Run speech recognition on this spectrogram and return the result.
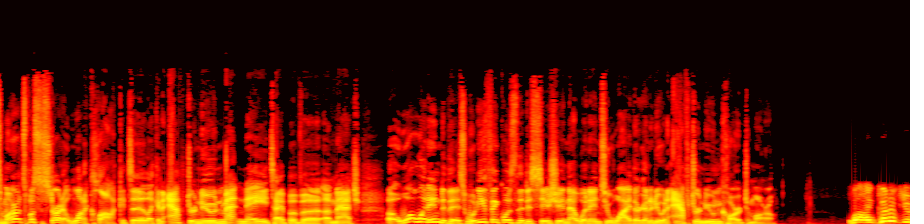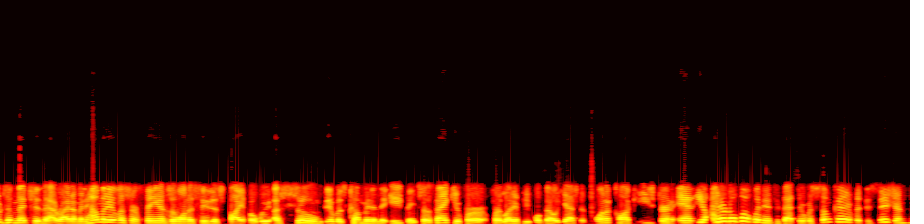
Tomorrow it's supposed to start at one o'clock. It's a, like an afternoon matinee type of a, a match. Uh, what went into this? What do you think was the decision that went into why they're going to do an afternoon card tomorrow? Well, and good of you to mention that, right? I mean, how many of us are fans and want to see this fight, but we assumed it was coming in the evening. So thank you for for letting people know. Yes, it's one o'clock Eastern, and you know, I don't know what went into that. There was some kind of a decision.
